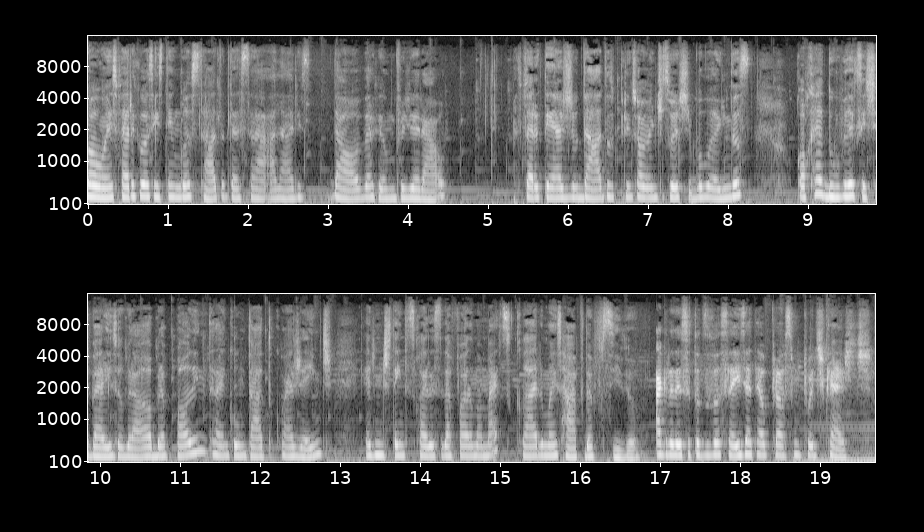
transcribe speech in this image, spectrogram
Bom, eu espero que vocês tenham gostado dessa análise da obra Campo Geral. Espero que tenha ajudado, principalmente os vestibulandos. Qualquer dúvida que vocês tiverem sobre a obra, podem entrar em contato com a gente e a gente tenta esclarecer da forma mais clara e mais rápida possível. Agradeço a todos vocês e até o próximo podcast.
